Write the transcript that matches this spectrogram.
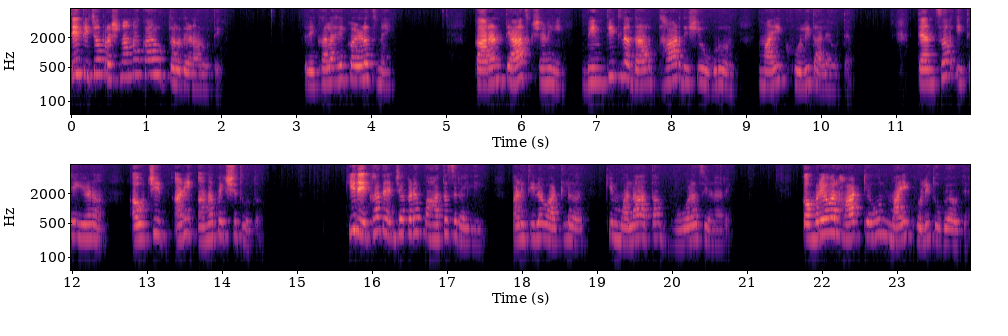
ते तिच्या प्रश्नांना काय उत्तर देणार होते? रेखाला हे कळलंच नाही. कारण त्याच क्षणी भिंतीतलं दार धाड दिशी उघडून माई खोलीत आल्या होत्या. त्यांचं इथे येणं अवचित आणि अनपेक्षित होतं. ही रेखा त्यांच्याकडे पाहतच राहिली आणि तिला वाटलं की मला आता भोवळच येणार आहे. कमरेवर हात ठेवून माई खोलीत उभ्या होत्या.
